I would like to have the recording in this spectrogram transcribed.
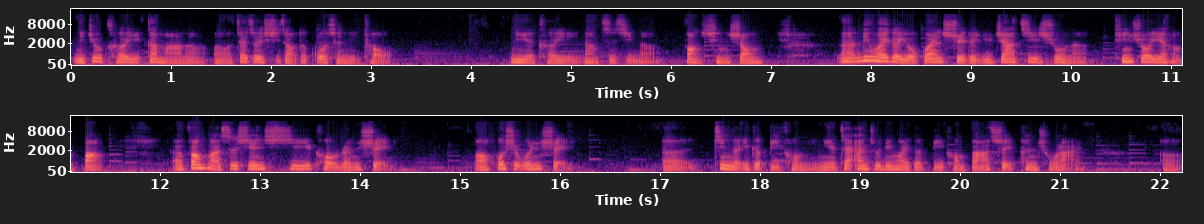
你就可以干嘛呢？呃，在这洗澡的过程里头，你也可以让自己呢放轻松。那另外一个有关水的瑜伽技术呢，听说也很棒。呃，方法是先吸一口冷水。啊，或是温水，呃，进了一个鼻孔里面，再按住另外一个鼻孔，把水喷出来。呃，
